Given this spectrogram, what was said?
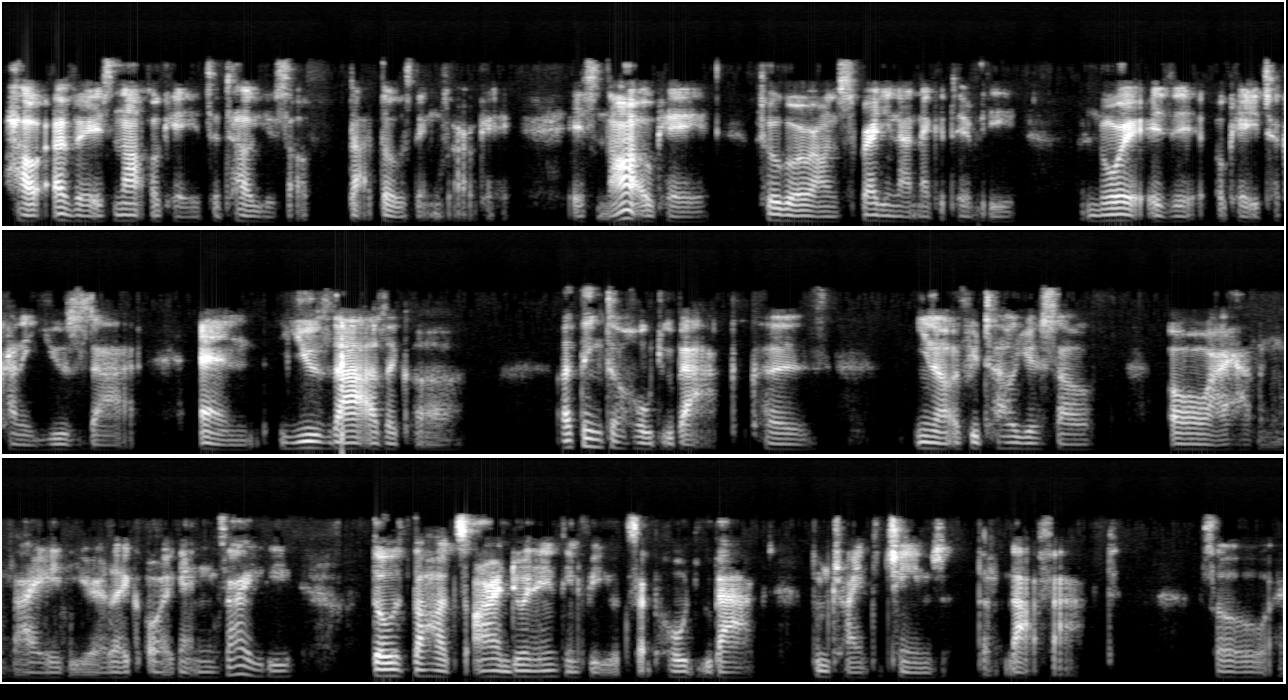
However, it's not okay to tell yourself that those things are okay. It's not okay to go around spreading that negativity nor is it okay to kind of use that and use that as like a a thing to hold you back. Because you know if you tell yourself oh i have anxiety or like oh i get anxiety those thoughts aren't doing anything for you except hold you back from trying to change the, that fact. So i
